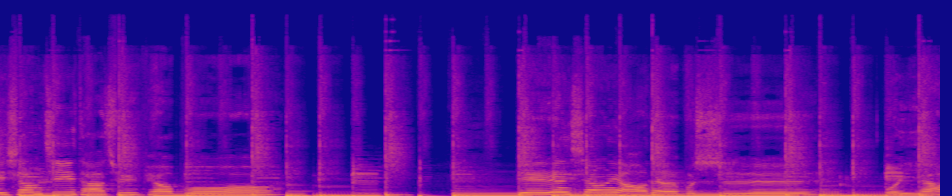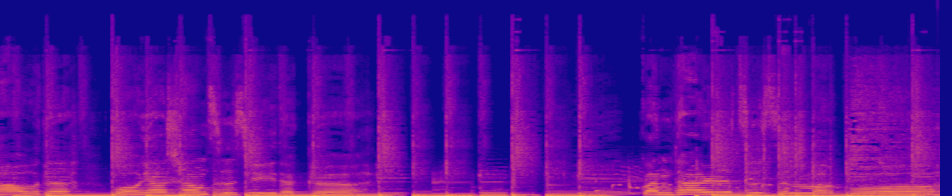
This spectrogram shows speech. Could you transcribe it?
背上吉他去漂泊。别人想要的不是我要的，我要唱自己的歌。管他日子怎么过，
